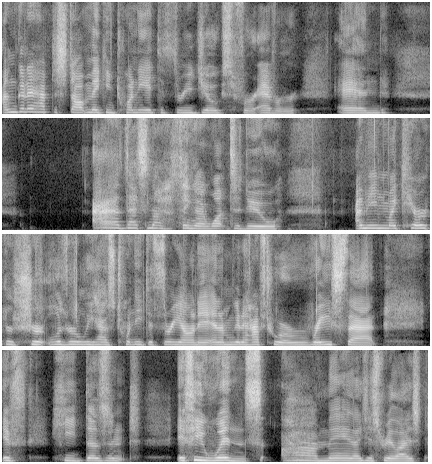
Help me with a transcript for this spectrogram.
I'm going to have to stop making 28 to 3 jokes forever. And uh, that's not a thing I want to do. I mean, my character shirt literally has 20 to 3 on it, and I'm going to have to erase that if he doesn't if he wins. Ah, man, I just realized.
